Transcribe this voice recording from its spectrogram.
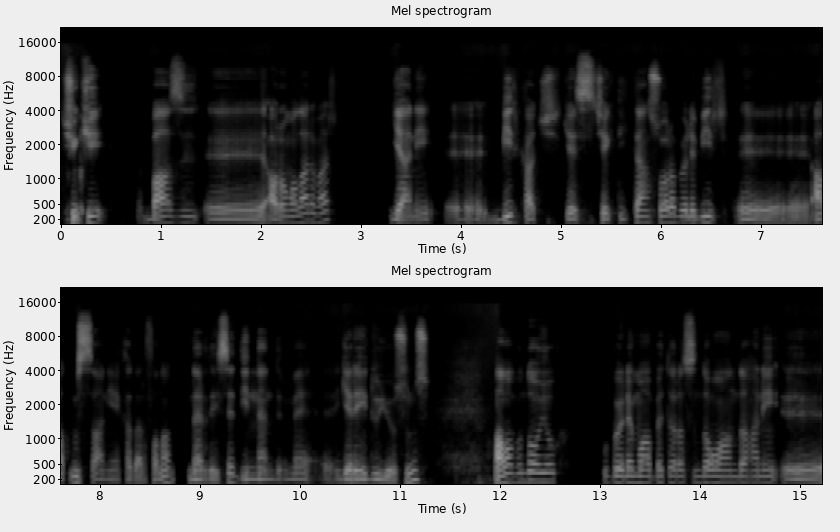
Çünkü bazı e, aromalar var. Yani e, birkaç kez çektikten sonra böyle bir e, 60 saniye kadar falan neredeyse dinlendirme e, gereği duyuyorsunuz. Ama bunda o yok. Bu böyle muhabbet arasında o anda hani e,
